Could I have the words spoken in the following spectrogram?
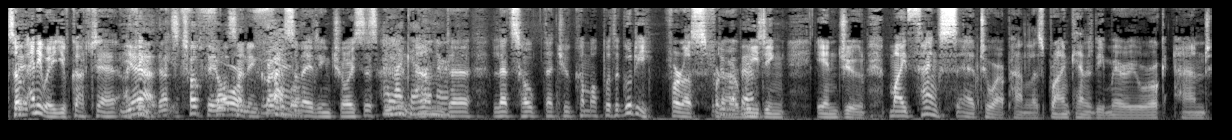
So anyway, you've got uh, I Yeah, think that's tough. They all four sound incredible. Fascinating choices. I like and uh, let's hope that you come up with a goodie for us for our best. reading in June. My thanks uh, to our panelists Brian Kennedy, Mary O'Rourke, and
